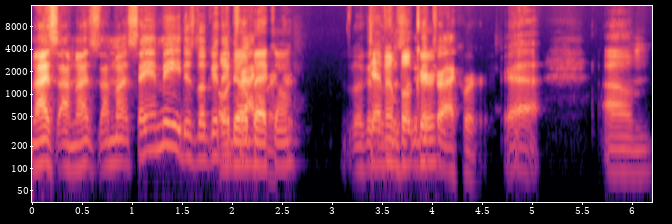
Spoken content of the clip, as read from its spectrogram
I'm not I'm not I'm not saying me. Just look at Odell track Beckham, record. Look at Devin look at Booker. track record. Yeah. Um,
